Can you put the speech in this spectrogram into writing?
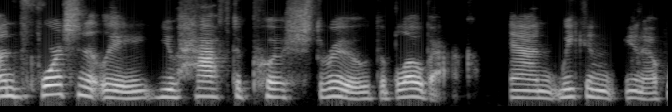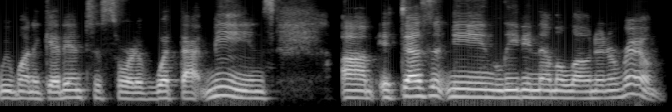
unfortunately, you have to push through the blowback. And we can, you know, if we want to get into sort of what that means, um, it doesn't mean leaving them alone in a room.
